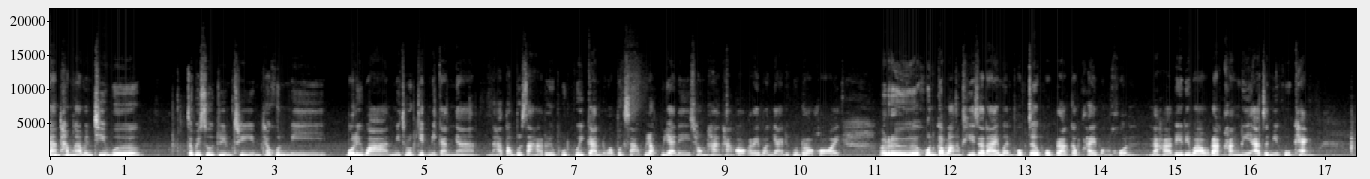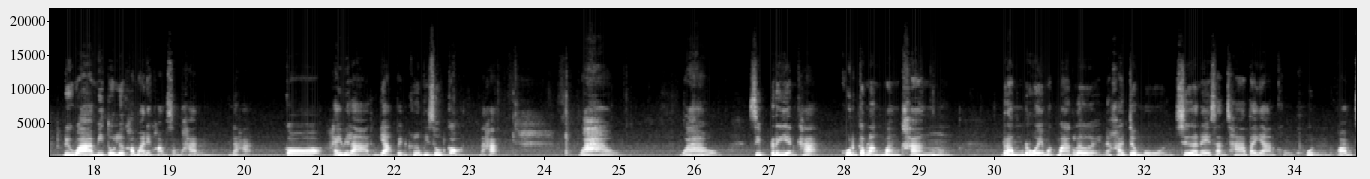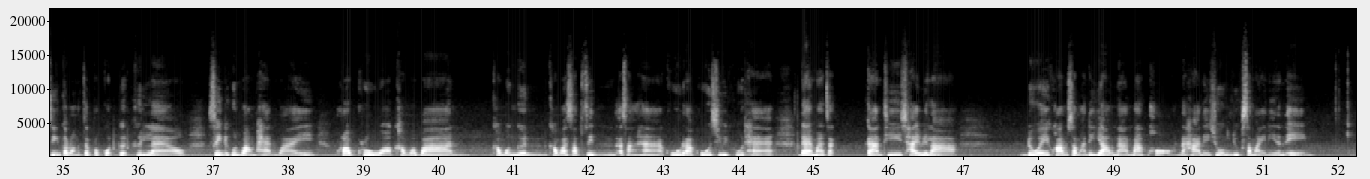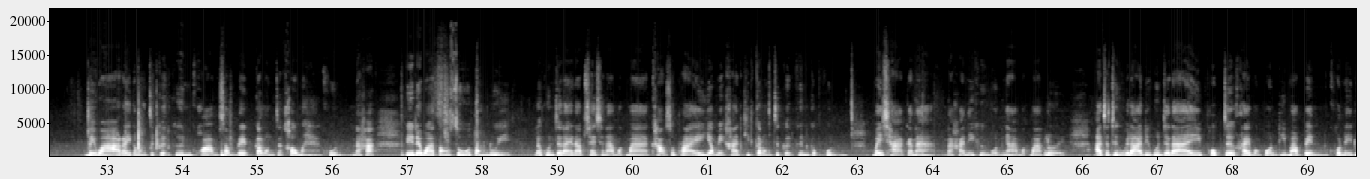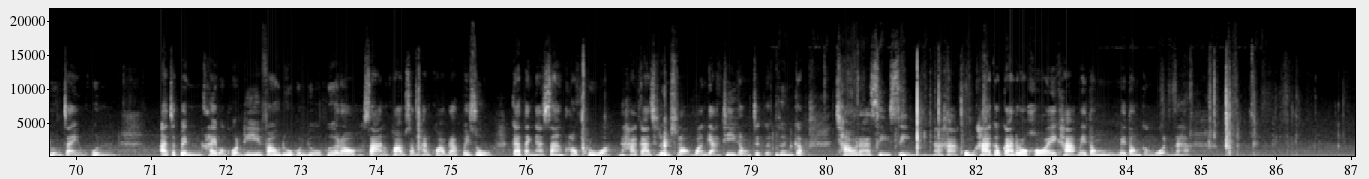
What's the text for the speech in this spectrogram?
การทำงานเป็นทีมเวิร์กจะไปสู่ Dream Team ถ้าคุณมี บริวาร มีธุรกิจมีการงานนะคะต้องปรึกษาหารือพูดคุยกันหรือว่าปรึกษาผู้หลักผู้ใหญ่ในช่องทางทางออกอะไรบางอย่างที่คุณรอคอย หรือคุณกำลังที่จะได้เหมือนพบเจอพบรักกับใครบางคนนะคะเรียกได้ว่ารักครั้งนี้อาจจะมีคู่แข่ง หรือว่ามีตัวเลือกเข้ามาในความสัมพันธ์นะคะก็ให้เวลาทุกอย่างเป็นเครื่องพิสูจน์ก่อนนะคะ ว้าว ว้าวสิบเหรียญค่ะ คุณกำลังมั่งคั่ง ร่ำรวยมาก ๆ เลยนะคะ The Moon เชื่อในสัญชาตญาณของคุณ ความจริงกำลังจะปรากฏเกิดขึ้นแล้ว สิ่งที่คุณวางแผนไว้ ครอบครัวคำว่าบ้านคำว่าเงินคำว่าทรัพย์สิน อสังหาคู่รักคู่ชีวิตคู่แท้ ได้มาจากการที่ใช้เวลาด้วยความสัมพันธ์ที่ยาวนานมากพอนะคะ ในช่วงยุคสมัยนี้นั่นเอง ไม่ว่าอะไรกำลังจะเกิดขึ้นความสำเร็จกำลังจะเข้ามาหาคุณนะคะเรียกได้ว่าต้องสู้ต้องลุย แล้วคุณจะได้รับชัยชนะมากๆ ข่าวเซอร์ไพรส์อย่างไม่คาดคิดกำลังจะเกิดขึ้นกับคุณไม่ช้าก็นานนะคะ นี่คืองดงามมาก ๆ เลย อาจจะถึงเวลาที่คุณจะได้พบเจอใครบางคนที่มาเป็นคนในดวงใจของคุณ อาจจะเป็นใครบางคนที่เฝ้าดูคุณอยู่ เพื่อรอสารความสัมพันธ์ความรักไปสู่ การแต่งงานสร้างครอบครัวนะคะ การเฉลิมฉลองบางอย่างที่กำลังจะเกิดขึ้นกับชาวราศีสิงห์นะคะ คุ้มค่ากับการรอคอยค่ะ ไม่ต้องไม่ต้องกังวลนะคะ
